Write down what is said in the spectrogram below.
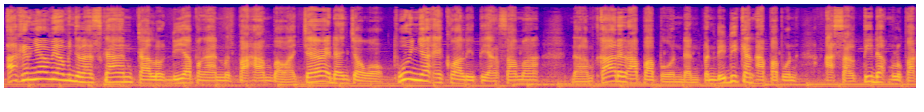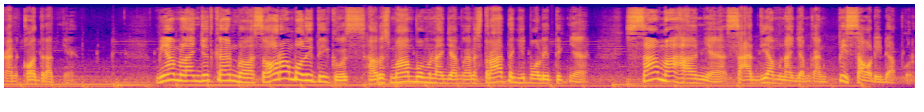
Akhirnya Mia menjelaskan kalau dia penganut paham bahwa cewek dan cowok punya equality yang sama dalam karir apa pun dan pendidikan apa pun asal tidak melupakan kodratnya. Mia melanjutkan bahwa seorang politikus harus mampu menajamkan strategi politiknya sama halnya saat dia menajamkan pisau di dapur.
